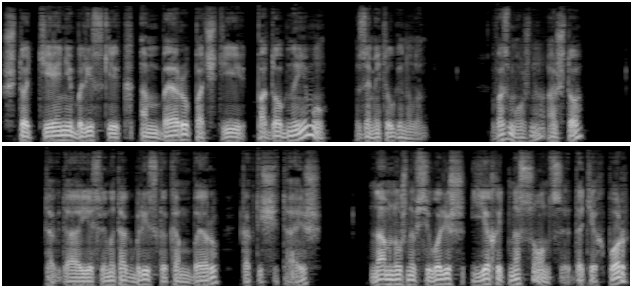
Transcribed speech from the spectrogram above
что тени, близкие к Амберу, почти подобны ему, — заметил Ганелон. — Возможно. А что? — Тогда, если мы так близко к Амберу, как ты считаешь, нам нужно всего лишь ехать на солнце до тех пор,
